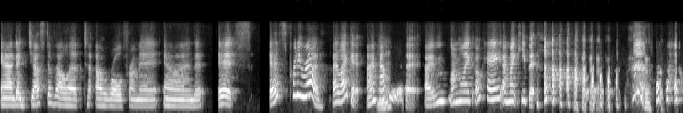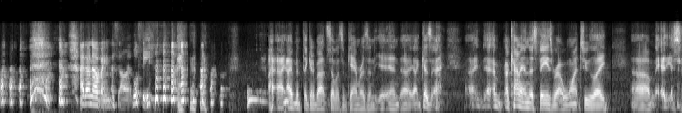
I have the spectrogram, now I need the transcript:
And I just developed a roll from it and it's it's pretty rad. I like it. I'm happy with it. I'm I'm like, okay, I might keep it. I don't know if I'm gonna sell it. We'll see. I, I, I've been thinking about selling some cameras and and because I, I, I'm, I'm kind of in this phase where I want to like um, it's,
